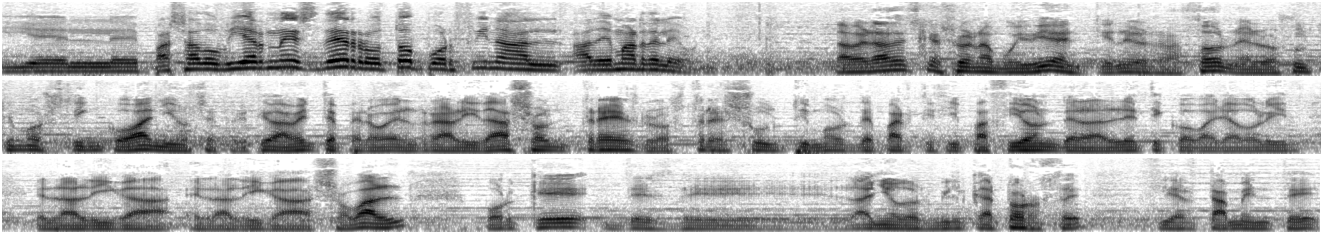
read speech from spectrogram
y el eh, pasado viernes derrotó por fin al Ademar de León. La verdad es que suena muy bien, tienes razón, en los últimos cinco años efectivamente, pero en realidad son tres los tres últimos de participación del Atlético Valladolid en la Liga, en la Liga Sobal, porque desde el año 2014 ciertamente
